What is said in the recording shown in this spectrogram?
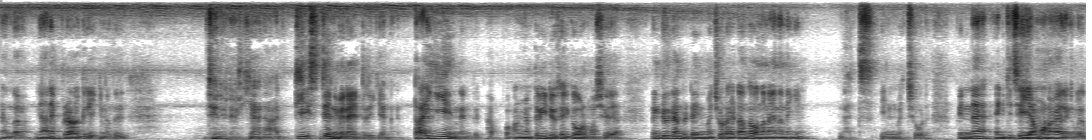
എന്താ ഞാൻ എപ്പോഴും ആഗ്രഹിക്കുന്നത്? ജെന്യൂൻ ആയിരിക്കാൻ അറ്റ്ലീസ്റ്റ് ജെന്യൂൻ ആയിട്ടിരിക്കാൻ. ട്രൈ ചെയ്യുന്നുണ്ട്. അപ്പോൾ അങ്ങനത്തെ വീഡിയോസ് ആയിരിക്കും ഓൾമോസ്റ്റ് വരിക. നിങ്ങൾക്ക് കണ്ടിട്ട് ഇൻമെച്ചൂർഡ് ആയിട്ടാണ് തോന്നണമെന്നുണ്ടെങ്കിൽ ദാറ്റ്സ് ഇൻമെച്ചൂർഡ് പിന്നെ എനിക്ക് ചെയ്യാൻ പോണ കാര്യങ്ങൾ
